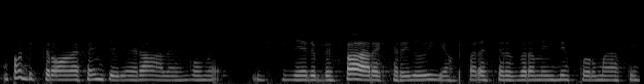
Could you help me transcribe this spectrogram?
un po' di cronaca in generale, come bisognerebbe fare, credo io, per essere veramente informati.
